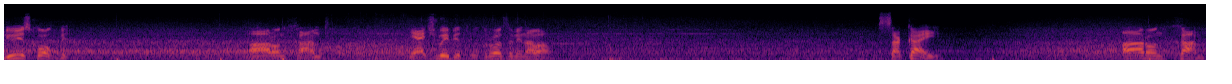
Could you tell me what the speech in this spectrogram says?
Льюис Холдби. Аарон Хант. Мяч выбит. Угроза миновал. Сакай. Аарон Хант.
